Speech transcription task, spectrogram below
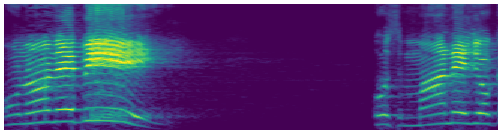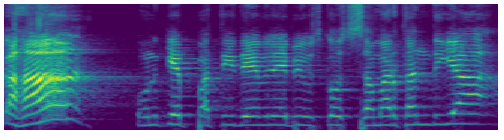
उन्होंने भी उस माँ ने जो कहा, उनके पति देव ने भी उसको समर्थन दिया।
